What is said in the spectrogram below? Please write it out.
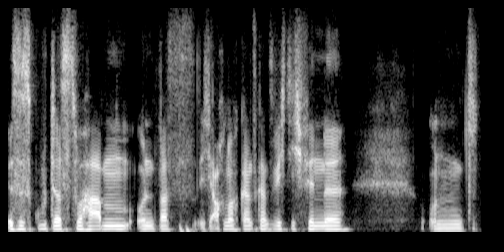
ist es gut, das zu haben. Und was ich auch noch ganz, ganz wichtig finde, und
